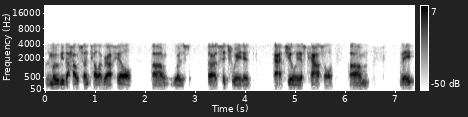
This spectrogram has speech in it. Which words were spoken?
the movie The House on Telegraph Hill uh, was uh, situated at Julius Castle. Um, they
